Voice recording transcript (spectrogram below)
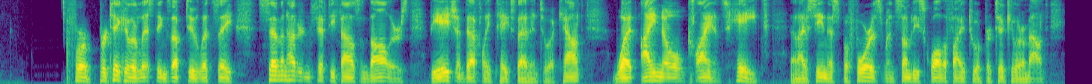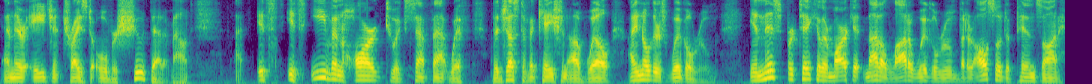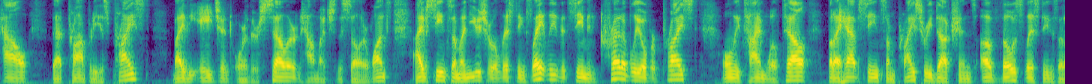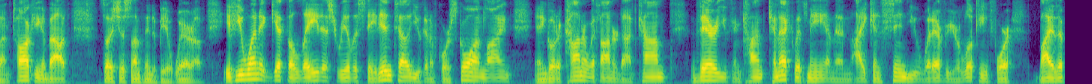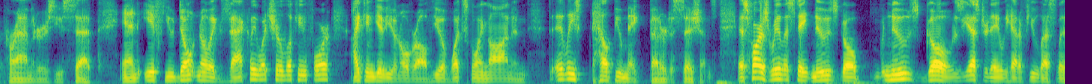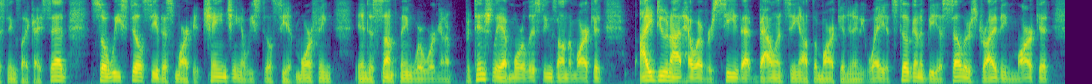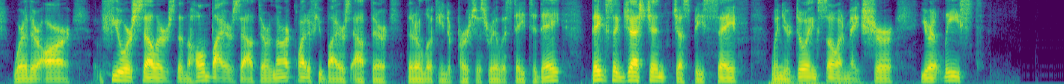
for particular listings up to, let's say, $750,000, the agent definitely takes that into account. What I know clients hate and I've seen this before, is when somebody's qualified to a particular amount and their agent tries to overshoot that amount. It's it's even hard to accept that with the justification of, well, I know there's wiggle room. In this particular market, not a lot of wiggle room, but it also depends on how that property is priced by the agent or their seller and how much the seller wants. I've seen some unusual listings lately that seem incredibly overpriced. Only time will tell but I have seen some price reductions of those listings that I'm talking about. So it's just something to be aware of. If you want to get the latest real estate intel, you can, of course, go online and go to connorwithhonor.com. There you can con- connect with me, and then I can send you whatever you're looking for by the parameters you set. And if you don't know exactly what you're looking for, I can give you an overall view of what's going on and at least help you make better decisions. As far as real estate news go news goes, yesterday we had a few less listings like I said, so we still see this market changing and we still see it morphing into something where we're going to potentially have more listings on the market. I do not, however, see that balancing out the market in any way. It's still going to be a seller's driving market where there are fewer sellers than the home buyers out there, and there are quite a few buyers out there that are looking to purchase real estate today. Big suggestion just be safe when you're doing so and make sure you're at least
